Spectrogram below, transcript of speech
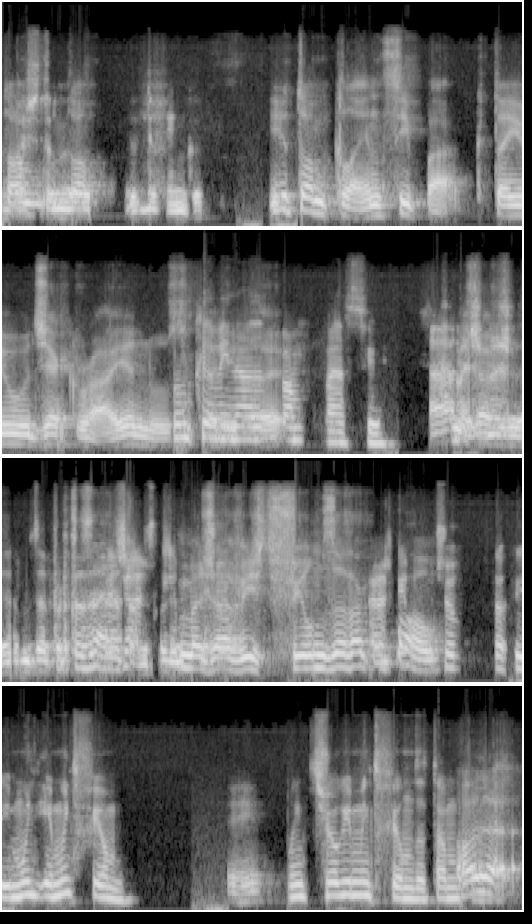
Tom- do Tom- do Ringo. E o Tom Clancy, pá, que tem o Jack Ryan. O Nunca vi nada de Tom Clancy. Ah, mas Já- nós jogamos a partazana. Mas já-. Mas já viste filmes a dar com é pau. muito jogo- E muito, e muito filme. Sim. Muito jogo e muito filme do Tom Clancy. Olha,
